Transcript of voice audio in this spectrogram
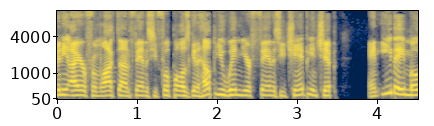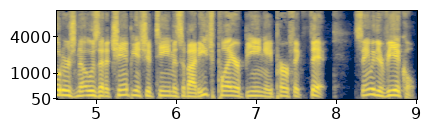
Vinny Iyer from Locked On Fantasy Football is going to help you win your fantasy championship. And eBay Motors knows that a championship team is about each player being a perfect fit. Same with your vehicle.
